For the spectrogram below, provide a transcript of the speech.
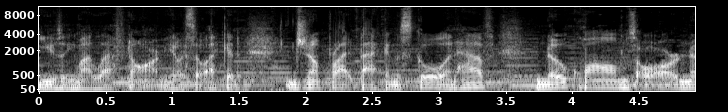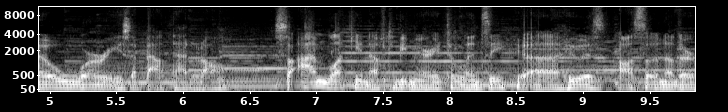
using my left arm, you know, so I could jump right back into school and have no qualms or no worries about that at all. So I'm lucky enough to be married to Lindsay, uh, who is also another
